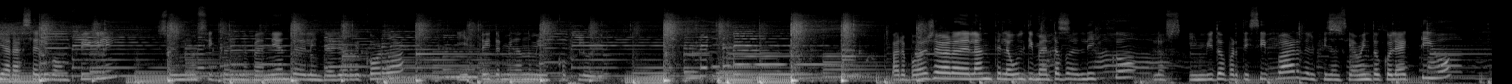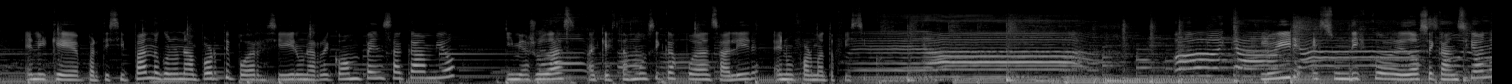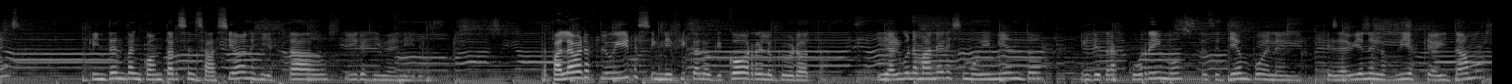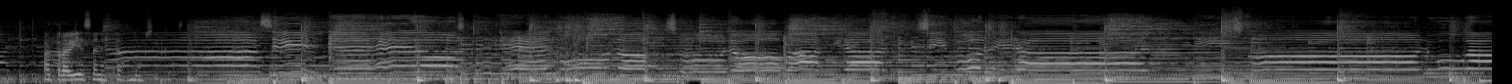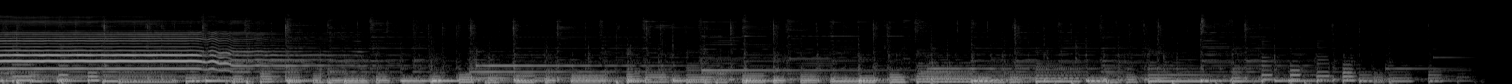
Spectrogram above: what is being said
soy Araceli Bonfigli, soy música independiente del interior de Córdoba y estoy terminando mi disco Fluido. Para poder llevar adelante la última etapa del disco, los invito a participar del financiamiento colectivo, en el que participando con un aporte puedes recibir una recompensa a cambio y me ayudas a que estas músicas puedan salir en un formato físico. Fluir es un disco de 12 canciones que intentan contar sensaciones y estados, ires y venires. La palabra fluir significa lo que corre, lo que brota, y de alguna manera ese movimiento en que transcurrimos, ese tiempo en el que devienen los días que habitamos, atraviesan estas músicas.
